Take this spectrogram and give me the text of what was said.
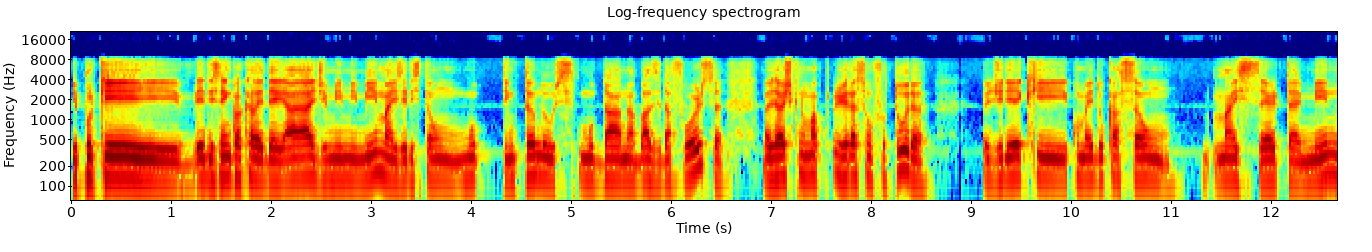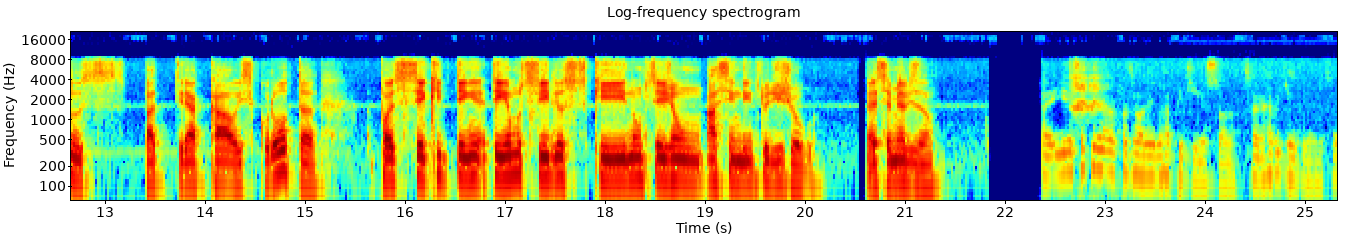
e porque eles vêm com aquela ideia ah, de mimimi, mas eles estão mu- tentando mudar na base da força. Mas eu acho que numa geração futura, eu diria que com uma educação mais certa, menos patriarcal, escrota, pode ser que tenha- tenhamos filhos que não sejam assim dentro de jogo. Essa é a minha visão. É, E eu só queria fazer uma lenda rapidinho só. Só rapidinho, Guilherme, só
